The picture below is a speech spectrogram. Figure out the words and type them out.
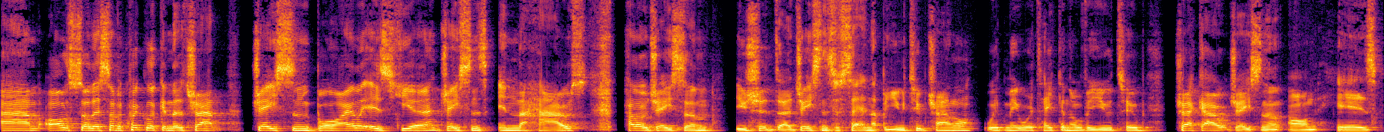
Um, also, let's have a quick look in the chat. Jason Boyle is here. Jason's in the house. Hello, Jason. You should. Uh, Jason's just setting up a YouTube channel with me. We're taking over YouTube. Check out Jason on his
